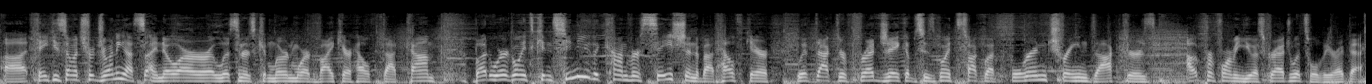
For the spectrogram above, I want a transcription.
Uh, thank you so much for joining us. I know our listeners can learn more at vicarehealth.com, but we're going to continue the conversation about healthcare with Dr. Fred Jacobs, who's going to talk about foreign trained doctors outperforming U.S. graduates. We'll be right back.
